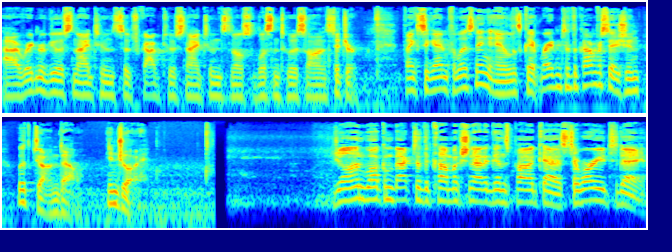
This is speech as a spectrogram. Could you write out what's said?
Uh, rate and review us on iTunes, subscribe to us on iTunes, and also listen to us on Stitcher. Thanks again for listening, and let's get right into the conversation with John Dell. Enjoy. John, welcome back to the Comic Shenanigans podcast. How are you today?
